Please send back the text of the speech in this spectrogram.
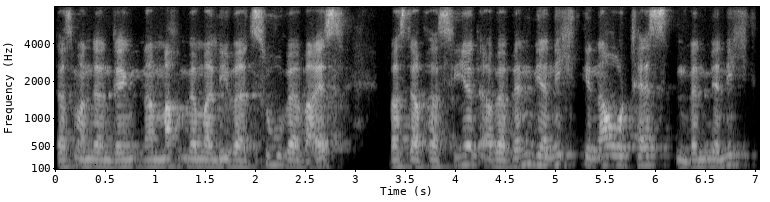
dass man dann denkt, na machen wir mal lieber zu, wer weiß, was da passiert. Aber wenn wir nicht genau testen, wenn wir nicht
